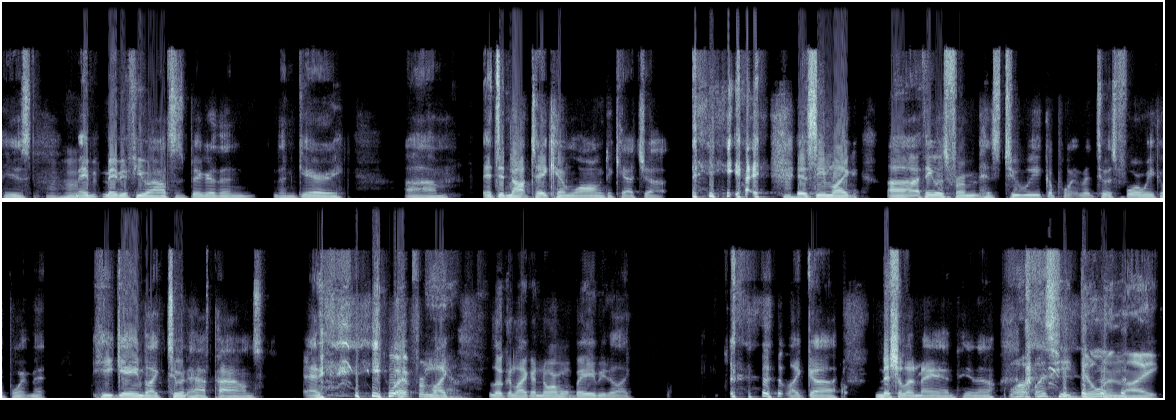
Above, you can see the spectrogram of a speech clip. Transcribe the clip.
He's Mhm. maybe maybe a few ounces bigger than than Gary. Um, it did not take him long to catch up. it seemed like uh, I think it was from his two week appointment to his four week appointment. He gained like two and a half pounds, and he went from like looking like a normal baby to like like a Michelin man. You know? what was he doing? like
